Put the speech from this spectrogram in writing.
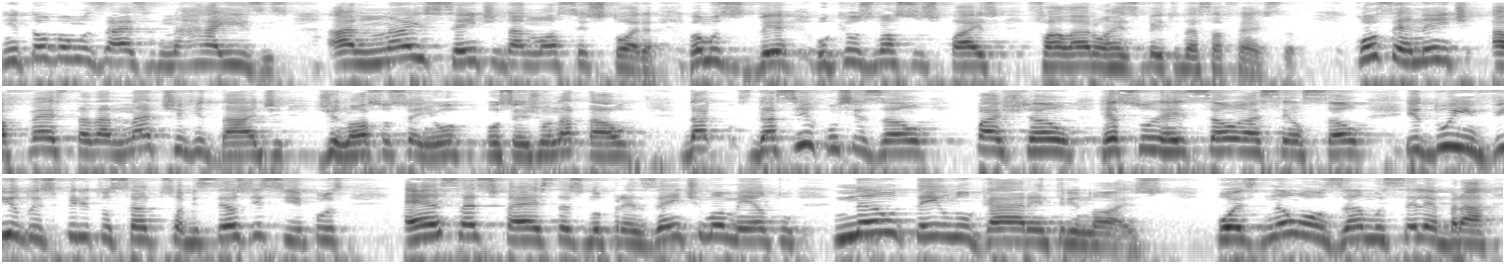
Então vamos às raízes, a nascente da nossa história. Vamos ver o que os nossos pais falaram a respeito dessa festa concernente à festa da natividade de nosso Senhor, ou seja, o Natal, da, da circuncisão, paixão, ressurreição e ascensão e do envio do Espírito Santo sobre seus discípulos, essas festas no presente momento não têm lugar entre nós pois não ousamos celebrar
